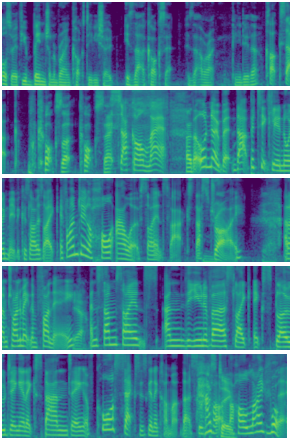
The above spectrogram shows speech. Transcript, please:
Also, if you binge on a Brian Cox TV show, is that a Cox set? Is that all right? Can you do that? Cock suck. Cox, uh, Cox set. Suck on that. Uh, but oh no, but that particularly annoyed me because I was like, if I'm doing a whole hour of science facts, that's dry. And I'm trying to make them funny. Yeah. And some science and the universe like exploding and expanding. Of course, sex is going to come up. That's part to. of the whole life Well, thing.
